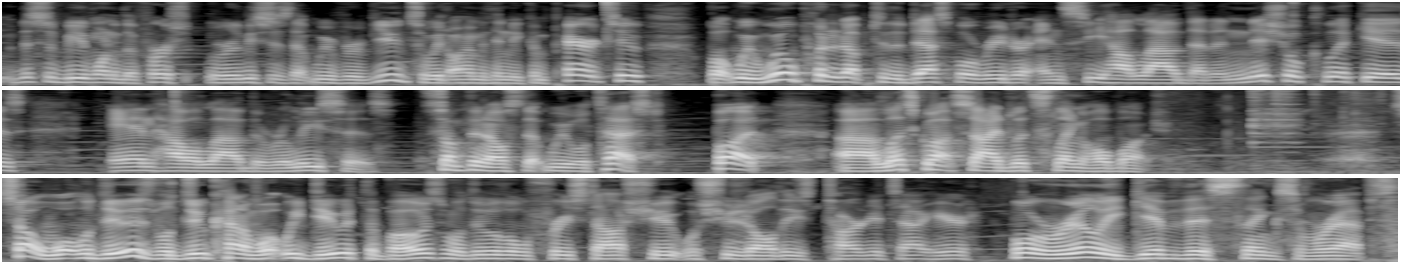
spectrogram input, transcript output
This would be one of the first releases that we've reviewed, so we don't have anything to compare it to, but we will put it up to the decibel reader and see how loud that initial click is and how loud the release is. Something else that we will test. But uh, let's go outside, let's sling a whole bunch. So what we'll do is we'll do kind of what we do with the bows and we'll do a little freestyle shoot. We'll shoot at all these targets out here. We'll really give this thing some reps.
